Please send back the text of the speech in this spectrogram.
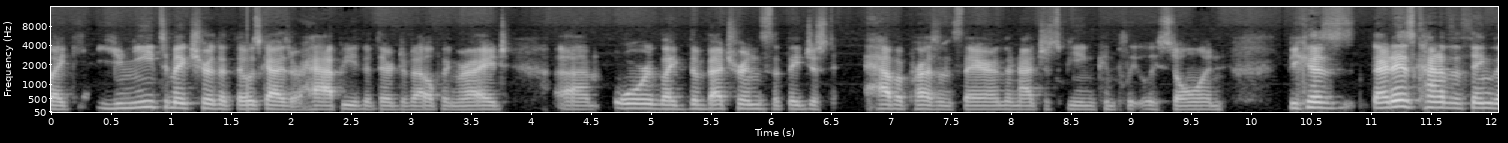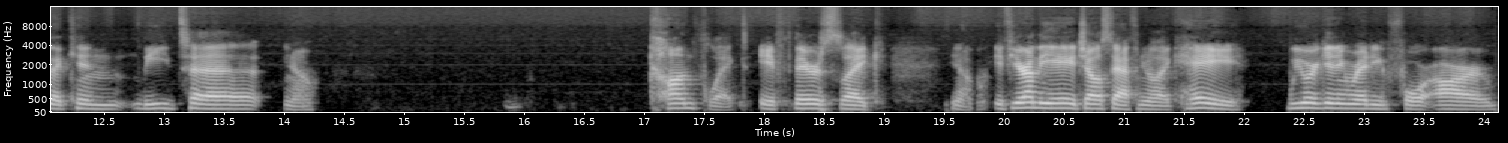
Like you need to make sure that those guys are happy that they're developing right. um, or like the veterans that they just have a presence there and they're not just being completely stolen because that is kind of the thing that can lead to you know conflict if there's like you know if you're on the AHL staff and you're like hey we were getting ready for our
